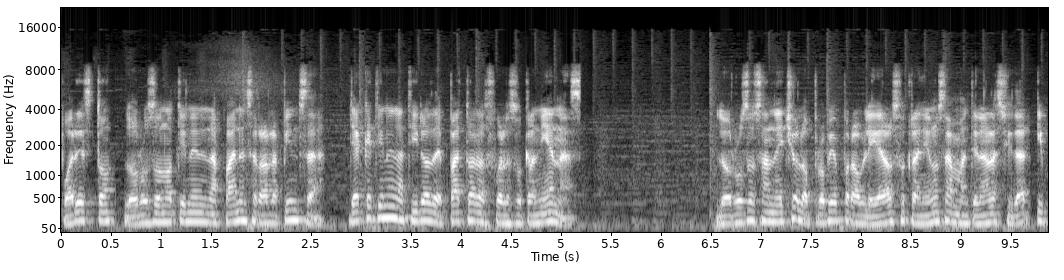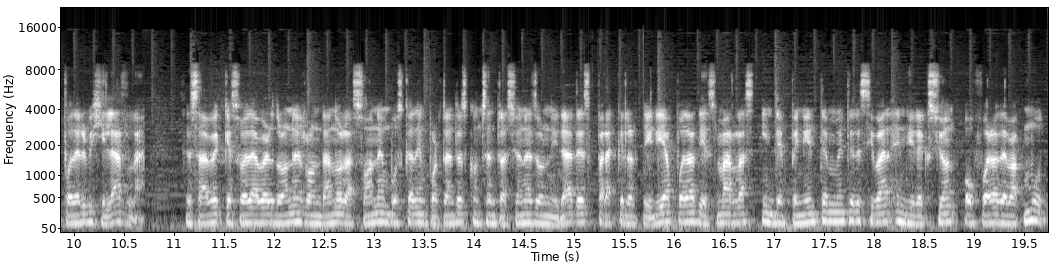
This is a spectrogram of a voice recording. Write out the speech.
Por esto, los rusos no tienen afán en cerrar la pinza, ya que tienen a tiro de pato a las fuerzas ucranianas, los rusos han hecho lo propio para obligar a los ucranianos a mantener la ciudad y poder vigilarla. Se sabe que suele haber drones rondando la zona en busca de importantes concentraciones de unidades para que la artillería pueda diezmarlas independientemente de si van en dirección o fuera de Bakhmut.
